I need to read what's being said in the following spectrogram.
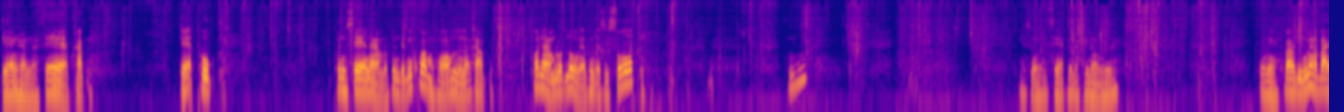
แกงหันนะแซ่บครับ แกะทุบ เพิ่นแซ่น้ำแล้วเพิ่นจะมีความหอมนั่นนะครับเพราะน้ำลดลงเนี่ยเพิ่นก็สิสดนี่สวนแซ่บเลยนะพี่น้องเลยตรงนี้บ่าวดินมาบ่าย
